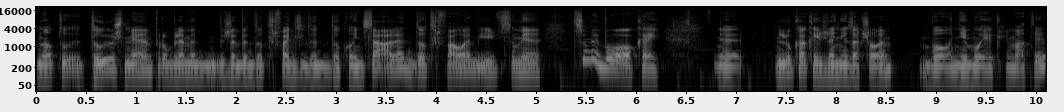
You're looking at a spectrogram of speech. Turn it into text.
no tu, tu już miałem problemy, żeby dotrwać do, do końca, ale dotrwałem i w sumie, w sumie było ok. E, Luka Cage'a nie zacząłem, bo nie moje klimaty,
